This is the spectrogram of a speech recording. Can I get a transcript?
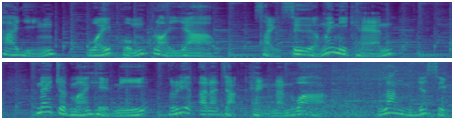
ชายหญิง ไว้ผมปล่อยยาว ใส่เสื้อไม่มีแขน ในจดหมายเหตุนี้เรียกอาณาจักรแห่งนั้นว่า ลั่งยสิก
